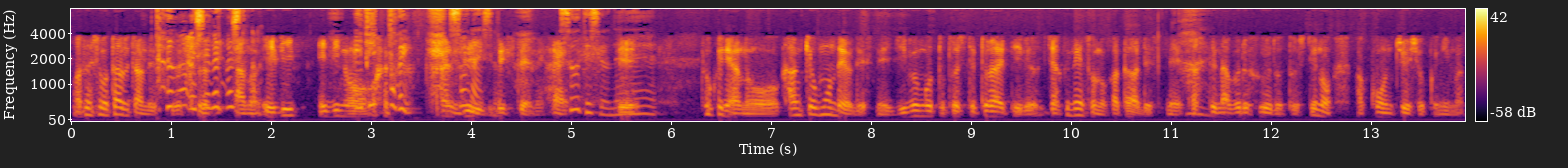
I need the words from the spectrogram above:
私も食べたんですけど。あのエビエビの感じでしたよね。はい、そうですよね特にあの環境問題をですね自分事として捉えている若年層の方はですね、はい、サステナブルフードとしての、まあ、昆虫食にまあ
